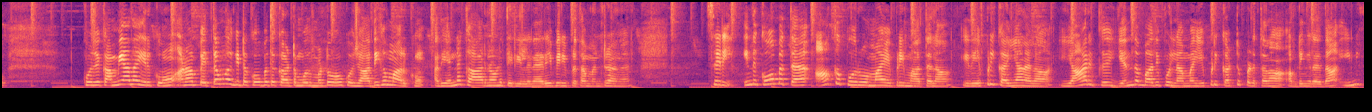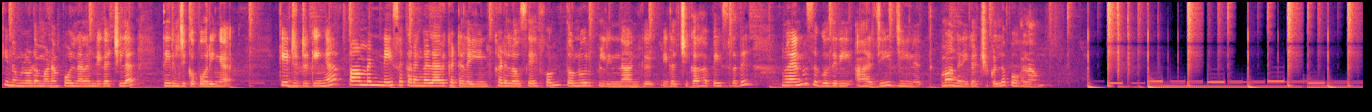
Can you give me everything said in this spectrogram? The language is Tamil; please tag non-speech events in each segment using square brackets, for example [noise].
கொஞ்சம் கம்மியாக தான் இருக்கும். ஆனால் பெற்றவங்க கிட்ட கோபத்தை காட்டும் போது மட்டும் கொஞ்சம் அதிகமாக இருக்கும். அது என்ன காரணம்னு தெரியல. நிறைய பேர் இப்படி தான் பண்ணுறாங்க சரி இந்த கோபத்தை ஆக்கப்பூர்வமாக எப்படி மாற்றலாம் இது எப்படி கையாளலாம்? யாருக்கு எந்த பாதிப்பும் இல்லாமல் எப்படி கட்டுப்படுத்தலாம்? அப்படிங்கிறது தான் இன்றைக்கி நம்மளோட மனப்போல் நலம் நிகழ்ச்சியில் தெரிஞ்சுக்க போகிறீங்க கேட்டுட்ருக்கீங்க பாமன் நேசக்கரங்கள் அறக்கட்டளையின் கடலோ சேஃபம் தொண்ணூறு புள்ளி நான்கு. நிகழ்ச்சிக்காக பேசுகிறது உங்கள் அன்பு சகோதரி ஆர்ஜி ஜீனத். வாங்க நிகழ்ச்சிக்குள்ளே போகலாம்.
